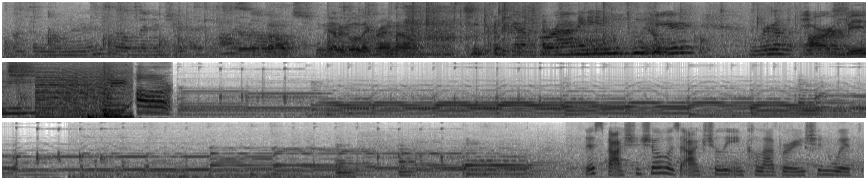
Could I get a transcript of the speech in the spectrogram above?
pantalones. So linen shirt is also. bounce. We gotta go like right now. We got Brian here. Real. Arg, bitch. We are This fashion show was actually in collaboration with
